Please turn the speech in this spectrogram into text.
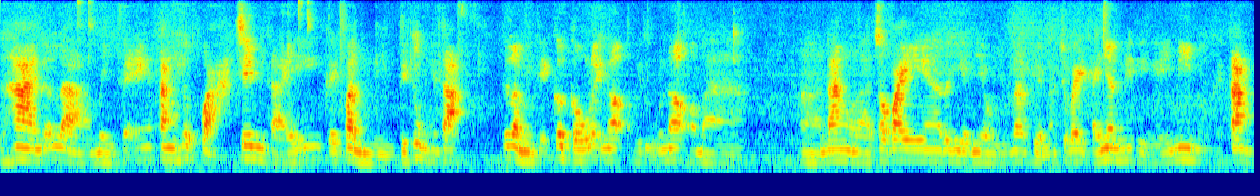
thứ hai nữa là mình sẽ tăng hiệu quả trên cái cái phần tín dụng hiện tại. Tức là mình sẽ cơ cấu lại nợ. Ví dụ nợ mà à, đang là cho vay à, doanh nghiệp nhiều chúng ta chuyển sang cho vay cá nhân ấy, thì cái min sẽ tăng.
